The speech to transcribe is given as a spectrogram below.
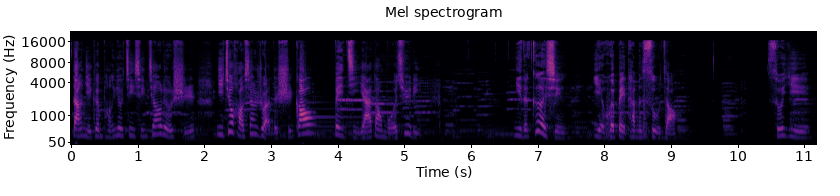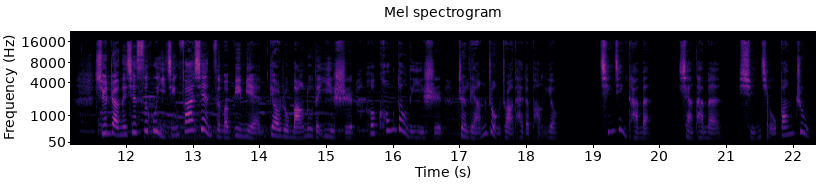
当你跟朋友进行交流时，你就好像软的石膏被挤压到模具里。你的个性也会被他们塑造，所以寻找那些似乎已经发现怎么避免掉入忙碌的意识和空洞的意识这两种状态的朋友，亲近他们，向他们寻求帮助。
